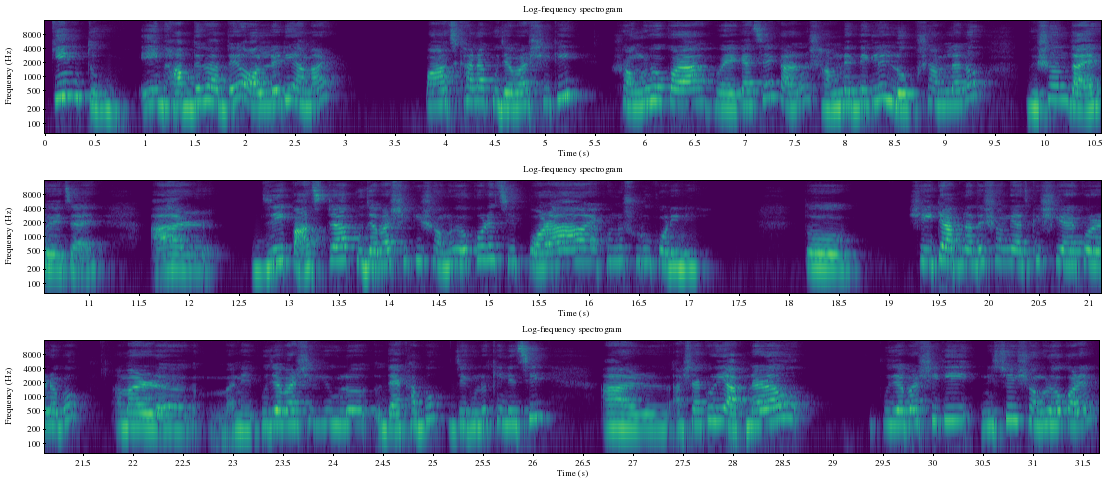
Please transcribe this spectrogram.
কিন্তু এই ভাবতে ভাবতে অলরেডি আমার পাঁচখানা পূজাবার্ষিকী সংগ্রহ করা হয়ে গেছে, কারণ সামনে দেখলে লোভ সামলানো ভীষণ দায় হয়ে যায়। আর যে পাঁচটা পূজাবার্ষিকী সংগ্রহ করেছি, পড়া এখনও শুরু করিনি। তো সেইটা আপনাদের সঙ্গে আজকে শেয়ার করে নেব। আমার মানে পূজাবার্ষিকীগুলো দেখাবো, যেগুলো কিনেছি। আর আশা করি আপনারাও পূজাবার্ষিকী নিশ্চয়ই সংগ্রহ করেন,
